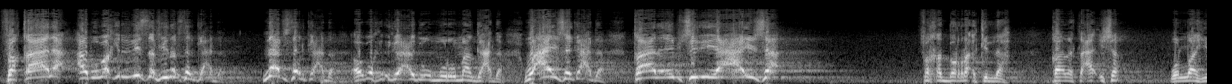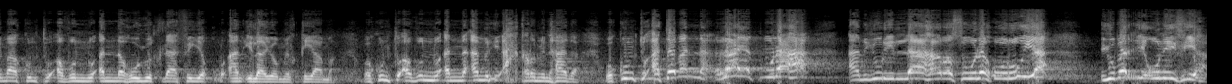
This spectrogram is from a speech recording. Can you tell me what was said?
فقال أبو بكر لسه في نفس القعدة. نفس القعدة. أبو بكر قاعد وأم رمان قاعدة. وعائشة قاعدة. قال ابشري يا عائشة. فقد برأك الله. قالت عائشة والله ما كنت أظن أنه يتلى في قرآن إلى يوم القيامة. وكنت أظن أن أمري أحقر من هذا. وكنت أتمنى غاية مناها أن يري الله رسوله رؤيا يبرئني فيها.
